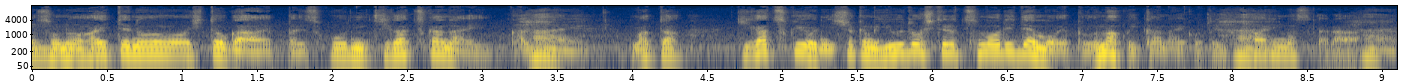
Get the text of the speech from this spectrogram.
もその相手の人がやっぱりそこに気がつかない限り、はい。また気が付くように一生懸命誘導してるつもりでもやっぱうまくいかないこといっぱいありますから、は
